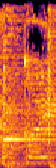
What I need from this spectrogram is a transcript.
nunca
